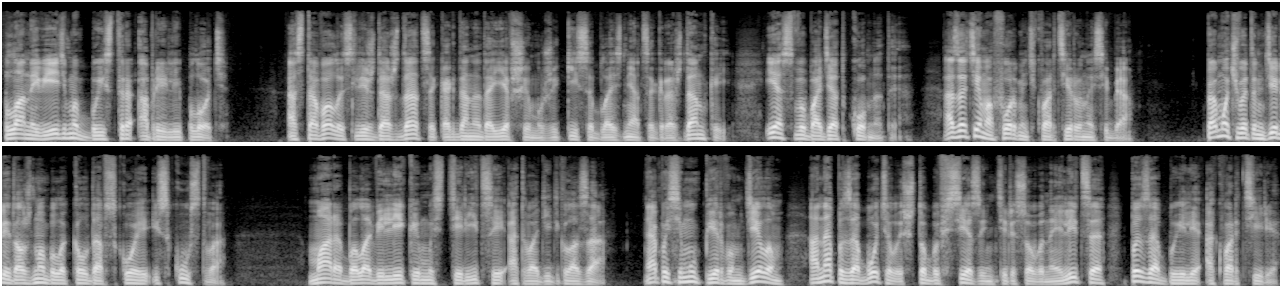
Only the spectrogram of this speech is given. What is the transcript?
планы ведьмы быстро обрели плоть. Оставалось лишь дождаться, когда надоевшие мужики соблазнятся гражданкой и освободят комнаты, а затем оформить квартиру на себя. Помочь в этом деле должно было колдовское искусство. Мара была великой мастерицей отводить глаза — а посему первым делом она позаботилась, чтобы все заинтересованные лица позабыли о квартире.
